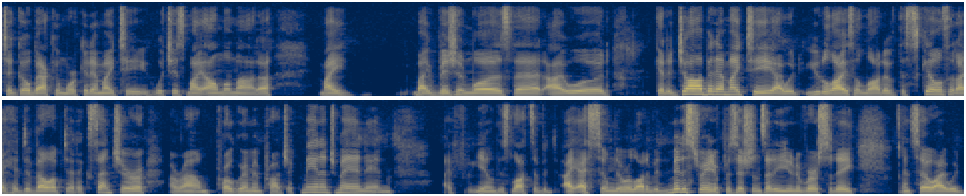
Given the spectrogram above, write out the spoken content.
to go back and work at MIT, which is my alma mater? My my vision was that I would get a job at MIT. I would utilize a lot of the skills that I had developed at Accenture around program and project management. And I, you know, there's lots of, I assume there were a lot of administrative positions at a university. And so I would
